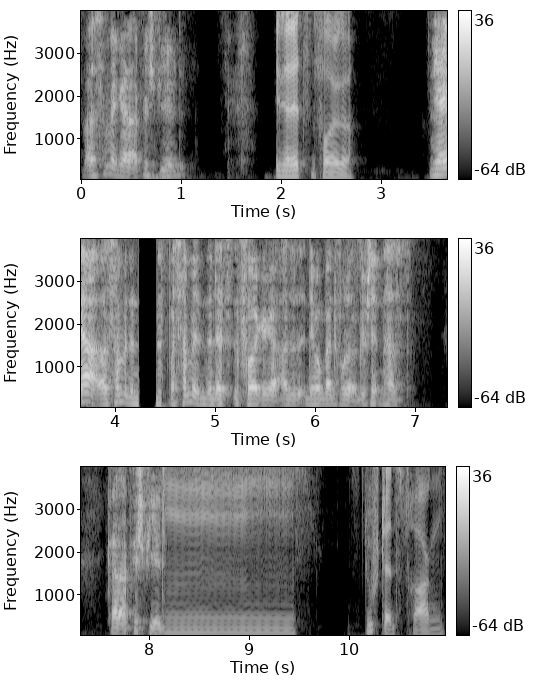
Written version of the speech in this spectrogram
Was haben wir gerade abgespielt? In der letzten Folge. Ja, ja, was haben wir denn, was haben wir in der letzten Folge, also in dem Moment, wo du geschnitten hast, gerade abgespielt? Mm, Du stellst Fragen.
